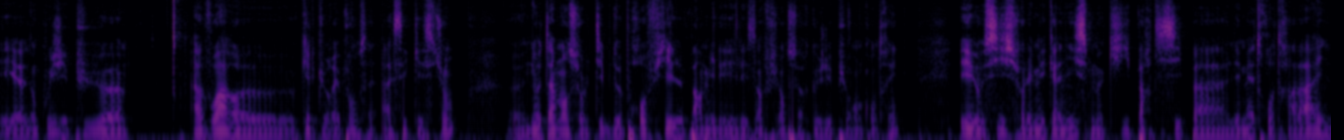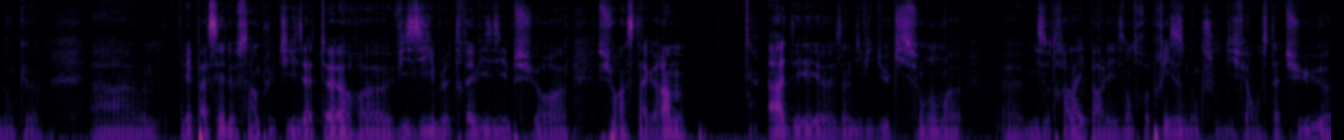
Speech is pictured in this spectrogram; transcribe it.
Et euh, donc oui, j'ai pu euh, avoir quelques réponses à, ces questions, notamment sur le type de profil parmi les, influenceurs que j'ai pu rencontrer, et aussi sur les mécanismes qui participent à les mettre au travail, donc à les passer de simples utilisateurs visibles, très visibles sur, sur Instagram, à des individus qui sont euh, mise au travail par les entreprises, donc sous différents statuts, euh,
